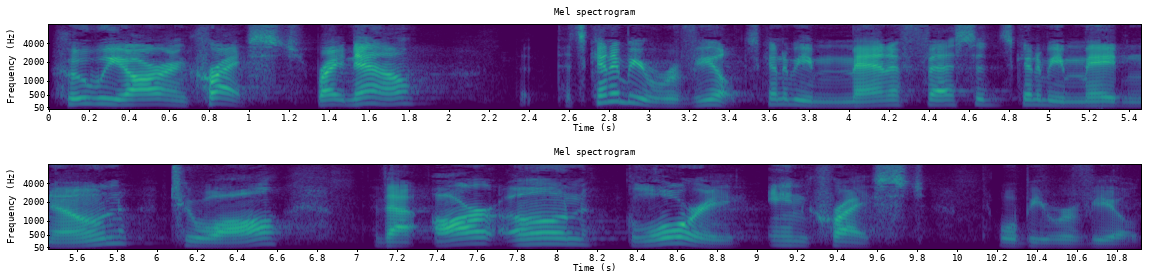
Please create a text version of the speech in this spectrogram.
who we are in Christ, right now, that's going to be revealed. It's going to be manifested. It's going to be made known to all that our own glory in Christ will be revealed.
